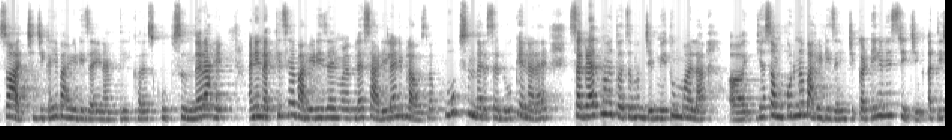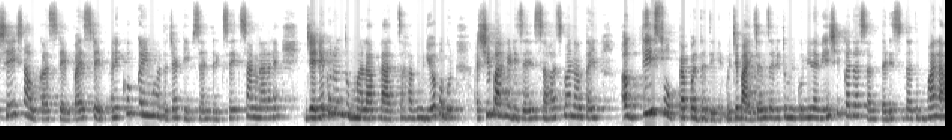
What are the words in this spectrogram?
सो आजची जी काही बाही डिझाईन आहे ती खरंच खूप सुंदर आहे. आणि नक्कीच या बाही डिझाईनमुळे आपल्या साडीला आणि ब्लाऊजला खूप सुंदर असं लुक येणार आहे. सगळ्यात महत्त्वाचं म्हणजे मी तुम्हाला ह्या संपूर्ण बाही डिझाईनची कटिंग आणि स्टिचिंग अतिशय सावकाश स्टेप बाय स्टेप आणि खूप काही महत्त्वाच्या टिप्स अँड ट्रिक्स एक सांगणार आहे. जेणेकरून तुम्हाला आपला आजचा हा व्हिडिओ बघून अशी बाही डिझाईन सहज बनवता येईल. अगदी सोप्या पद्धतीने म्हणजे बायचान्स जरी तुम्ही कोणी नवीन शिकत असाल तरीसुद्धा तुम्हाला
